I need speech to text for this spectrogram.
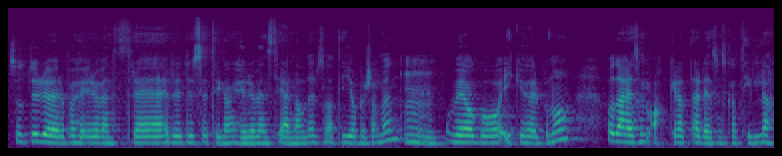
Sånn at du rører på høyre og venstre Eller du setter i gang høyre og venstre hjernealder, sånn at de jobber sammen. Ved å gå og ikke høre på noe. Og det er liksom akkurat det, er det som skal til. da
